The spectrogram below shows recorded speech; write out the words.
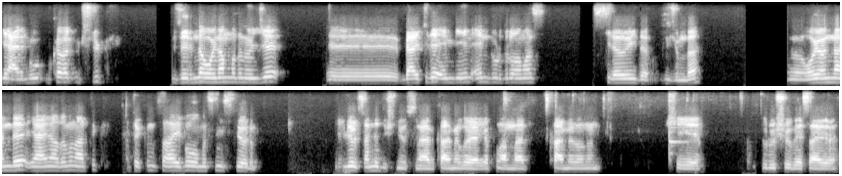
yani bu bu kadar üçlük üzerinde oynanmadan önce e, belki de NBA'in en durdurulamaz silahıydı hücumda. E, o yönden de yani adamın artık takım sahibi olmasını istiyorum. Biliyorum sen ne düşünüyorsun abi Carmelo'ya yapılanlar, Carmelo'nun şeyi, duruşu vesaire.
